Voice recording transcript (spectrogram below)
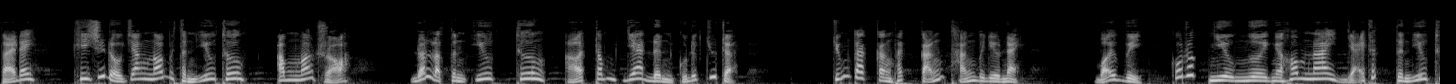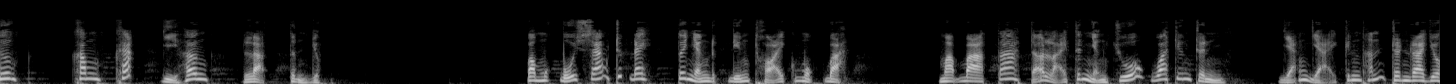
Tại đây, khi sứ đồ Giăng nói về tình yêu thương, ông nói rõ, đó là tình yêu thương ở trong gia đình của Đức Chúa Trời. Chúng ta cần phải cẩn thận về điều này, bởi vì có rất nhiều người ngày hôm nay giải thích tình yêu thương không khác gì hơn là tình dục. Vào một buổi sáng trước đây, tôi nhận được điện thoại của một bà, mà bà ta trở lại tin nhận Chúa qua chương trình giảng dạy kinh thánh trên radio.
